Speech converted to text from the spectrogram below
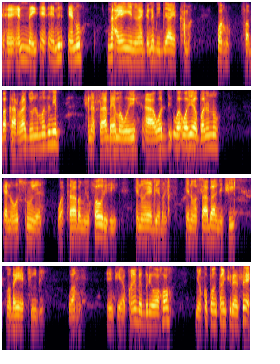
ɛno na ayɛ nyinaa de na biribiara yɛ kama. Waho fabaka rajul muznib ɛna saa bɛrima wei a wɔyɛɛ bɔne no ɛna ɔsuiɛ. Wataba min faurihi ɛna ɔyɛ deɛ ban ɛna ɔsaa baa n'akyi wɔbɛyɛ tuubi. Waho nti ɛkwan bebree wɔ hɔ nyankopɔn ka nkyerɛ sɛ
